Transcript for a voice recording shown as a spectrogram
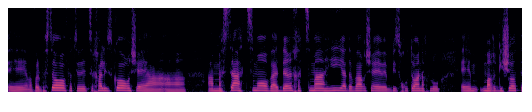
אה, אבל בסוף את צריכה לזכור שהמסע עצמו והדרך עצמה היא הדבר שבזכותו אנחנו אה, מרגישות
